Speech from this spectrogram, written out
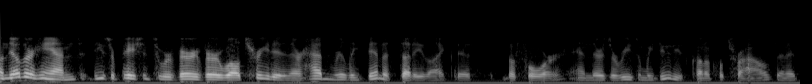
On the other hand, these are patients who were very, very well treated, and there hadn't really been a study like this before. And there's a reason we do these clinical trials, and it's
